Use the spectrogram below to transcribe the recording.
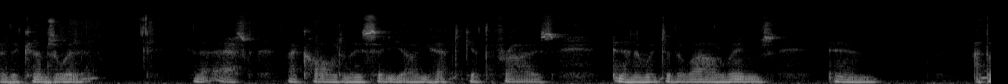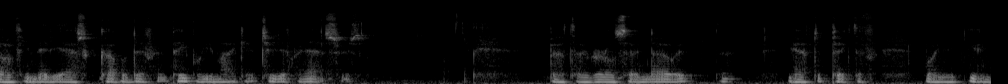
that comes with it. And I asked, I called and they said, yeah, you have to get the fries. And then I went to the Wild Wings and I thought if you maybe ask a couple different people, you might get two different answers. But the girl said, no, it, uh, you have to pick the, well, you, you can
